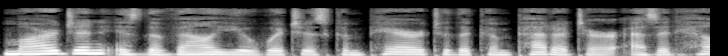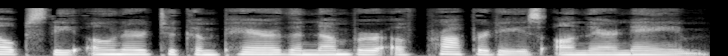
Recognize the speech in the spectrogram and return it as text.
Margin is the value which is compared to the competitor as it helps the owner to compare the number of properties on their name.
